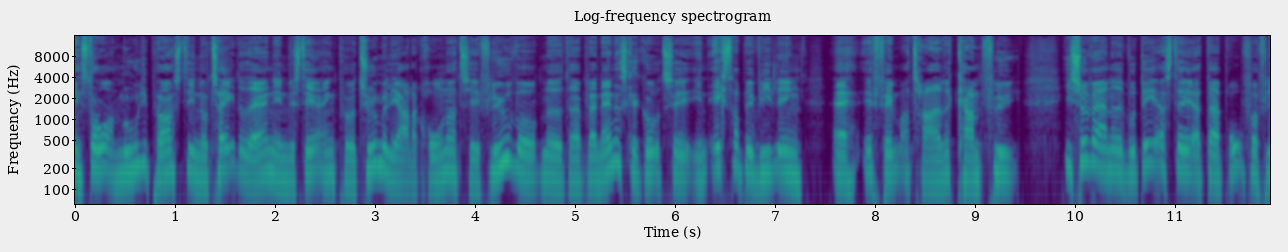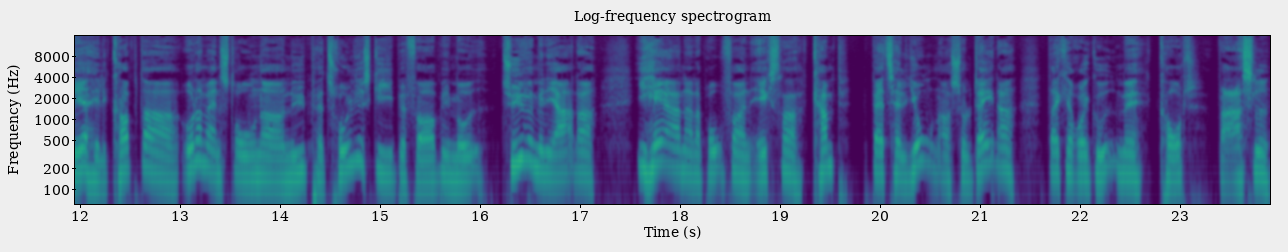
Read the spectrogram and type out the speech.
En stor mulig post i notatet er en investering på 20 milliarder kroner til flyvevåbnet, der blandt andet skal gå til en ekstra bevilling af F-35 kampfly. I Søværnet vurderes det, at der er brug for flere helikoptere, undervandsdroner og nye patruljeskibe for op imod 20 milliarder. I hæren er der brug for en ekstra kampbataljon og soldater, der kan rykke ud med kort varsel.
